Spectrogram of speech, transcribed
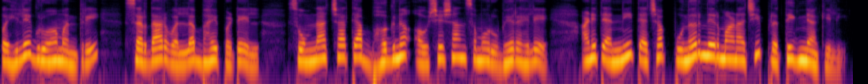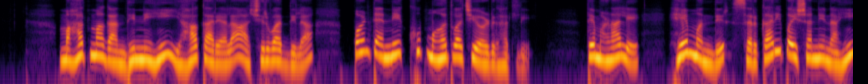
पहिले गृहमंत्री सरदार वल्लभभाई पटेल सोमनाथच्या त्या भग्न अवशेषांसमोर उभे राहिले आणि त्यांनी त्याच्या पुनर्निर्माणाची प्रतिज्ञा केली. महात्मा गांधींनीही ह्या कार्याला आशीर्वाद दिला पण त्यांनी खूप महत्वाची अट घातली. ते म्हणाले हे मंदिर सरकारी पैशांनी नाही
